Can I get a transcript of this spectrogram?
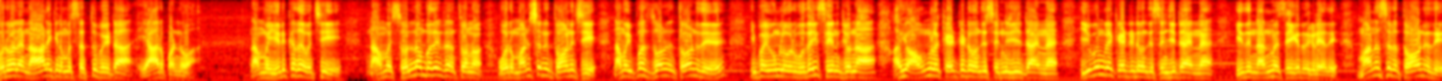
ஒருவேளை நாளைக்கு நம்ம செத்து போயிட்டா யார் பண்ணுவா? நம்ம இருக்கதை வச்சு நம்ம சொல்லும் போதே தோணும். ஒரு மனுஷனுக்கு தோணுச்சு நம்ம இப்போ தோணு தோணுது இப்போ இவங்களை ஒரு உதவி செய்யணும்னு சொன்னால் ஐயோ அவங்கள கேட்டுட்டு வந்து செஞ்சுட்டா என்ன? இவங்களை கேட்டுட்டு வந்து செஞ்சுட்டா என்ன? இது நன்மை செய்கிறது கிடையாது. மனசில் தோணுது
